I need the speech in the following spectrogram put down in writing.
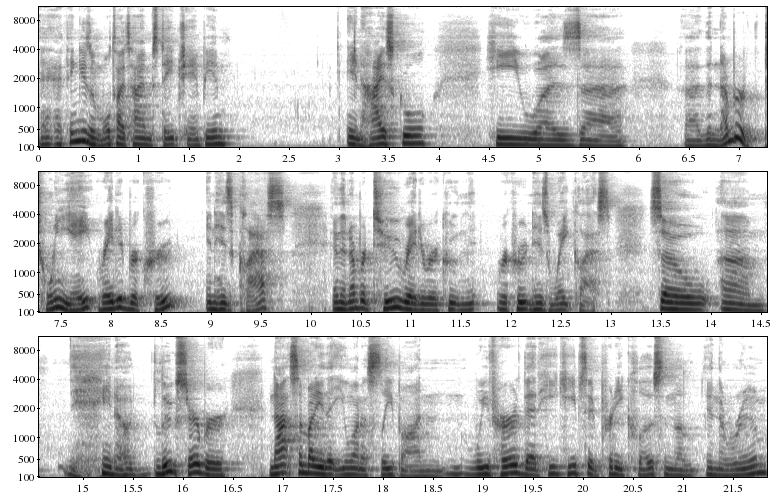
I think he's a multi time state champion. In high school, he was uh, uh, the number 28 rated recruit in his class and the number two rated recruit, recruit in his weight class. So, um, you know, Luke Surber not somebody that you want to sleep on. We've heard that he keeps it pretty close in the in the room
